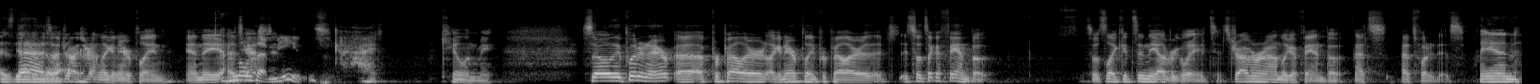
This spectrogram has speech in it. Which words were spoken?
It's not Yeah, in the so it drives around like an airplane, and they I don't know what that means. God, killing me. So they put an air, uh, a propeller, like an airplane propeller. It's, it's, so it's like a fan boat. So it's like it's in the Everglades. It's driving around like a fan boat. That's that's what it is. And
